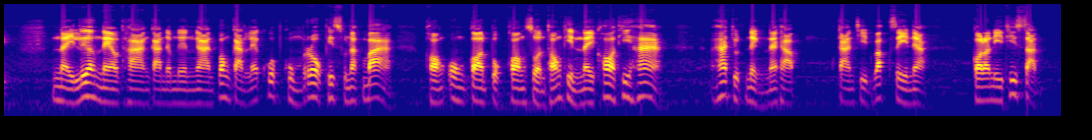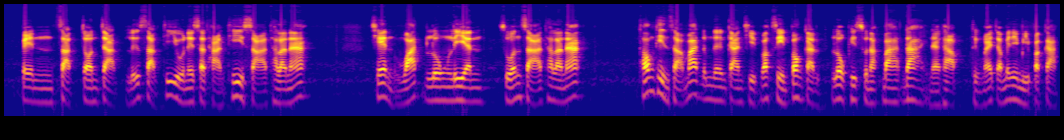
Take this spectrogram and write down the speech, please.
2560 ในเรื่องแนวทางการดำเนินงานป้องกันและควบคุมโรคพิษสุนัขบ้า ขององค์กรปกครองส่วนท้องถิ่นในข้อที่ 5 5.1 นะครับ การฉีดวัคซีนเนี่ยกรณีที่สัตว์เป็นสัตว์จรจัด หรือสัตว์ที่อยู่ในสถานที่สาธารณะ เช่น วัด โรงเรียน สวนสาธารณะ ท้องถิ่นสามารถดำเนินการฉีดวัคซีนป้องกันโรคพิษสุนัขบ้าได้นะครับ ถึงแม้จะไม่ได้มีประกาศ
